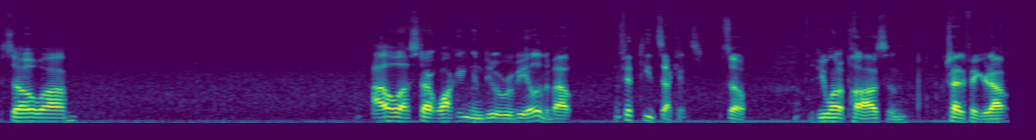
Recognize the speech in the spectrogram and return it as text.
So uh, I'll uh, start walking and do a reveal in about 15 seconds. So if you want to pause and try to figure it out,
